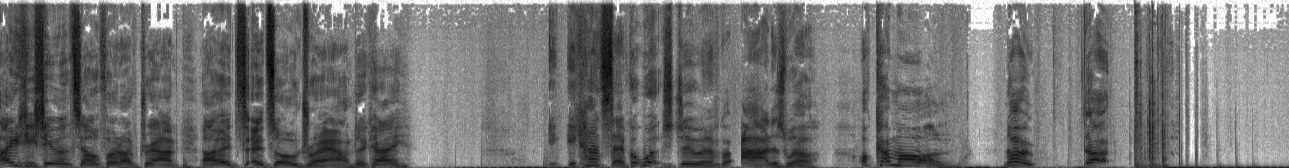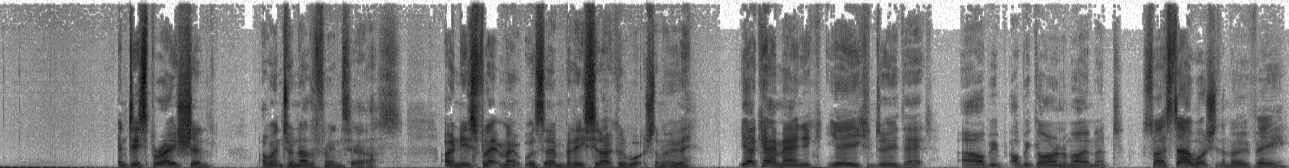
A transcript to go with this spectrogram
87th cell phone I've drowned, uh, it's, it's all drowned, okay? You, you can't stay. I've got work to do and I've got art as well. Oh, come on! No! Uh. In desperation, I went to another friend's house. Only his flatmate was in, but he said I could watch the movie. Yeah, okay, man. You, yeah, you can do that. Uh, I'll be I'll be gone in a moment. So I started watching the movie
